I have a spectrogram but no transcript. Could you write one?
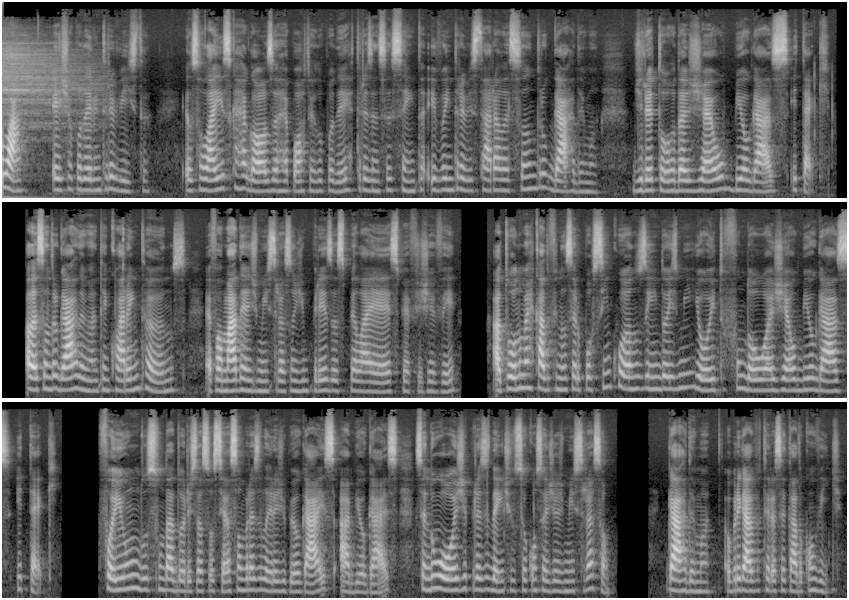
Olá, este é o Poder Entrevista. Eu sou Laís Carregosa, repórter do Poder 360 e vou entrevistar Alessandro Gardeman, diretor da Gel Biogás e Tech. Alessandro Gardeman tem 40 anos, é formado em administração de empresas pela ESP-FGV, atuou no mercado financeiro por 5 anos e em 2008 fundou a Gel Biogás e Tech. Foi um dos fundadores da Associação Brasileira de Biogás, a Biogás, sendo hoje presidente do seu conselho de administração. Gardeman, obrigado por ter aceitado o convite.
